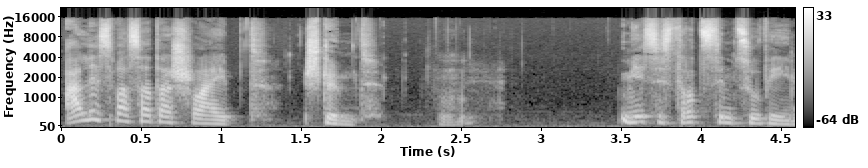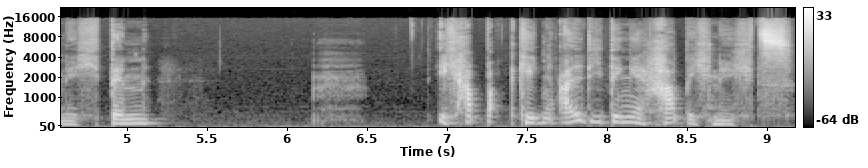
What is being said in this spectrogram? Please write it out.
alles, was er da schreibt, stimmt. Mir ist es trotzdem zu wenig, denn ich habe gegen all die Dinge habe ich nichts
